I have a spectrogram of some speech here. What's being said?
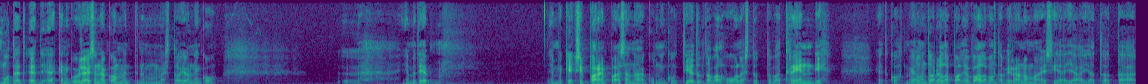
Mutta et, et, ehkä niin kuin yleisenä kommenttina mun mielestä on niin kuin, en mä tiedä, en mä keksi parempaa sanaa kuin, niin kuin tietyllä tavalla huolestuttava trendi, että kohta meillä on todella paljon valvontaviranomaisia ja, ja tota,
